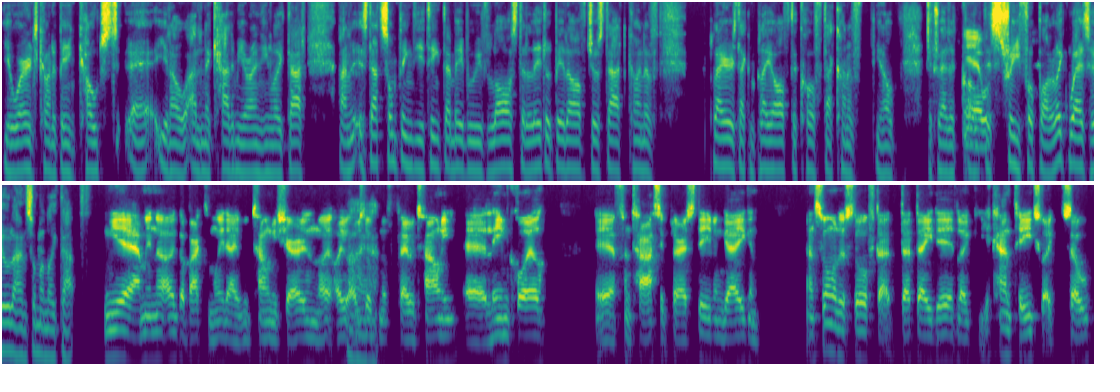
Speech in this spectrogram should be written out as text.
you weren't kind of being coached, uh, you know, at an academy or anything like that. And is that something do you think that maybe we've lost a little bit of just that kind of players that can play off the cuff, that kind of, you know, the dreaded yeah, the street footballer, like Wes Hoolahan, someone like that? Yeah, I mean, I go back to my day with Tony Sheridan. I, I, oh, was yeah. looking to play with Tony, uh, Liam Coyle, uh, fantastic player, Stephen Geoghegan, and some of the stuff that that they did, like you can't teach. Like, so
